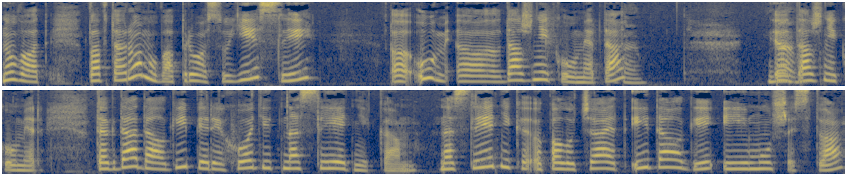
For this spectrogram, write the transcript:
Ну вот, по второму вопросу, если э, ум- э, должник умер, да? Да. Э, Да. Должник умер, тогда долги переходят наследникам. Наследник э, получает и долги, и имущество.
